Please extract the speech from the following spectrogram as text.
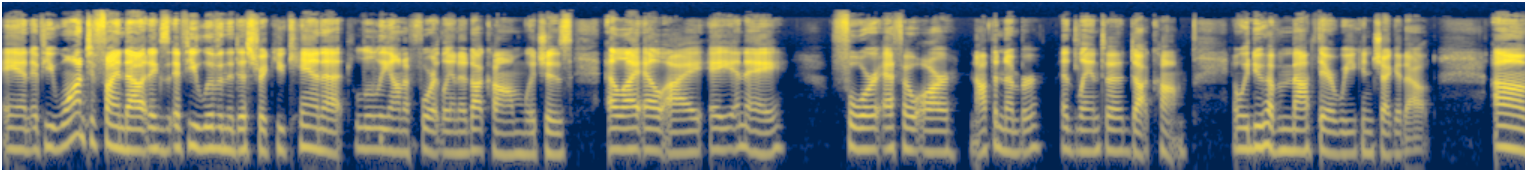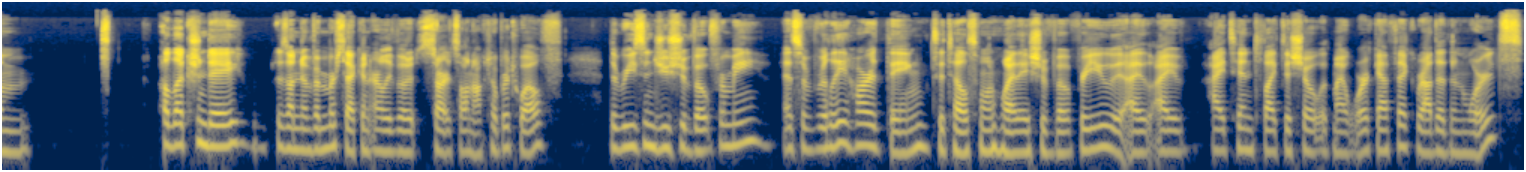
And if you want to find out ex- if you live in the district, you can at lilianaforatlanta.com, which is L I L I A N A for F O R, not the number, Atlanta.com. And we do have a map there where you can check it out. Um, election day is on November 2nd. Early vote starts on October 12th the reasons you should vote for me. It's a really hard thing to tell someone why they should vote for you. I I, I tend to like to show it with my work ethic rather than words.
